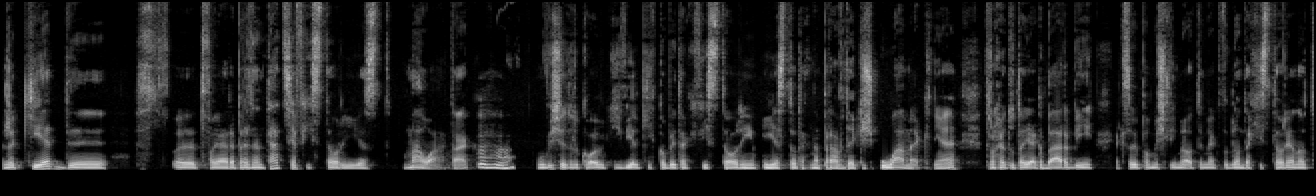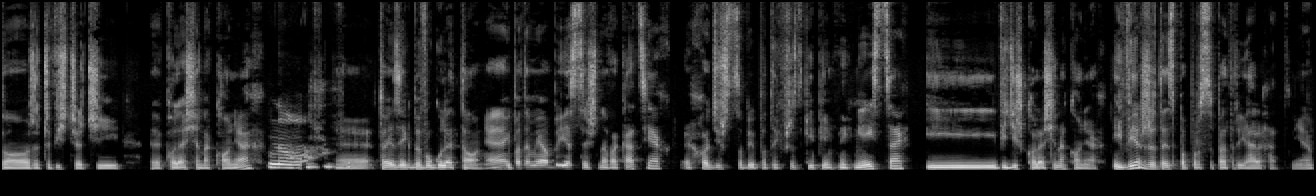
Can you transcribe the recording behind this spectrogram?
że kiedy e, twoja reprezentacja w historii jest mała, tak? Mhm. Mówi się tylko o jakichś wielkich kobietach w historii i jest to tak naprawdę jakiś ułamek, nie? Trochę tutaj jak Barbie, jak sobie pomyślimy o tym, jak wygląda historia, no to rzeczywiście ci e, kolesie na koniach, no. E, to jest jakby w ogóle to, nie? I potem jesteś na wakacjach, chodzisz sobie po tych wszystkich pięknych miejscach i widzisz kolesie na koniach. I wiesz, że to jest po prostu patriarchat, nie?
